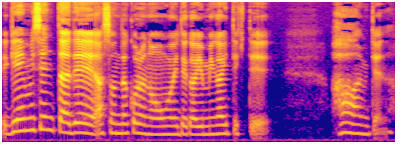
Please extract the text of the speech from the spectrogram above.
でゲームセンターで遊んだ頃の思い出が蘇ってきてはあみたいな。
